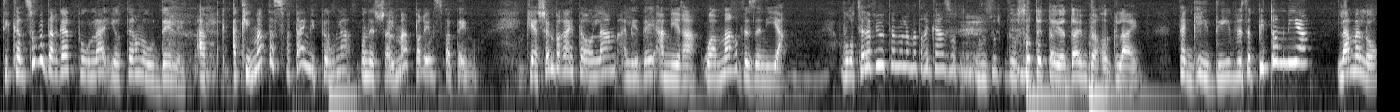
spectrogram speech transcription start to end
תיכנסו בדרגת פעולה יותר מעודנת. עקימת השפתיים היא פעולה, ונשלמה פרים שפתנו. כי השם ברא את העולם על ידי אמירה, הוא אמר וזה נהיה. והוא רוצה להביא אותנו למדרגה הזאת, לעשות את הידיים והרגליים. תגידי, וזה פתאום נהיה. למה לא?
